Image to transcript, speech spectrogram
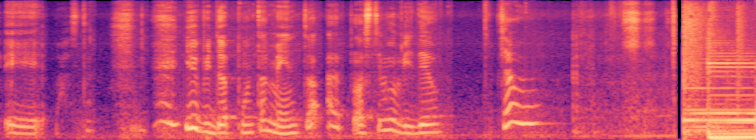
e basta. Io vi do appuntamento al prossimo video. Ciao!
